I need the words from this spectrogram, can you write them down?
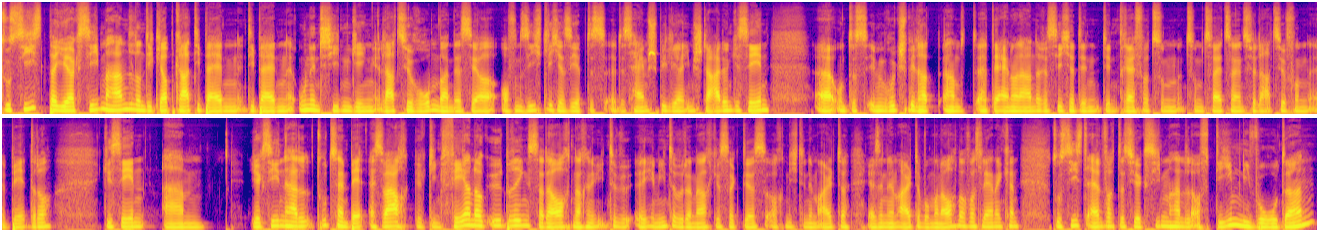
du siehst bei Jörg Siebenhandel und ich glaube gerade die beiden, die beiden Unentschieden gegen Lazio Rom waren das ja offensichtlich. Also ich habe das, das Heimspiel ja im Stadion gesehen äh, und das im Rückspiel hat, hat der ein oder andere sicher den, den Treffer zum, zum 2 zu 1 für Lazio von äh, Pedro gesehen. Ähm, Jörg Siebenhandel tut sein Bett. Es war auch gegen Feyenoord übrigens, hat er auch nach einem Interview, äh, im Interview danach gesagt, er ist auch nicht in dem Alter, er ist in einem Alter, wo man auch noch was lernen kann. Du siehst einfach, dass Jörg Siebenhandel auf dem Niveau dann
